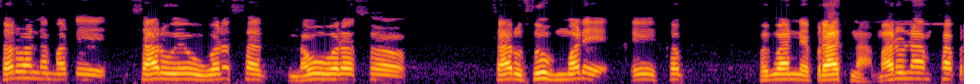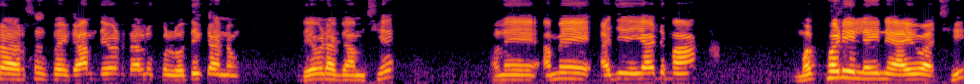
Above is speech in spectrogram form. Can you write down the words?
સર્વને માટે સારું એવું વરસ નવું વર્ષ સારું શુભ મળે એ ભગવાનને પ્રાર્થના. મારું નામ ખાપરા હર્ષદભાઈ ગામ દેવડા તાલુકો લોધિકાનું દેવડા ગામ છે. અને અમે આજે યાર્ડમાં મગફળી લઈને આવ્યા છીએ.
